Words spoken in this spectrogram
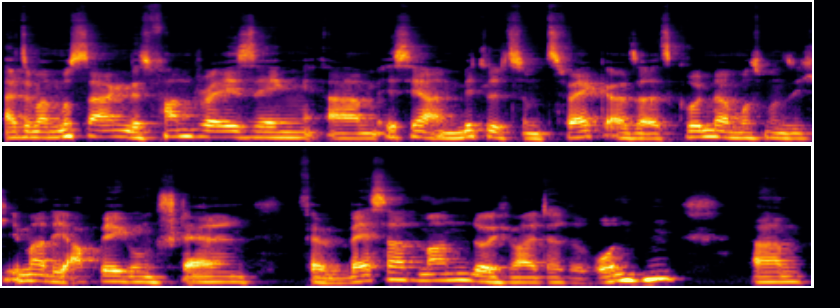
Also man muss sagen, das Fundraising ähm, ist ja ein Mittel zum Zweck. Also als Gründer muss man sich immer die Abwägung stellen, verwässert man durch weitere Runden ähm,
